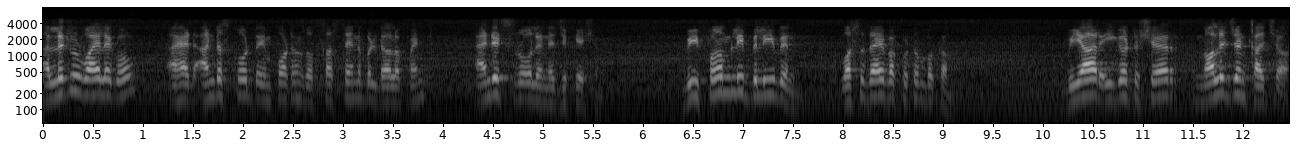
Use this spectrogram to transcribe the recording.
A little while ago, I had underscored the importance of sustainable development and its role in education. We firmly believe in Vasudhaiva Kutumbakam. We are eager to share knowledge and culture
